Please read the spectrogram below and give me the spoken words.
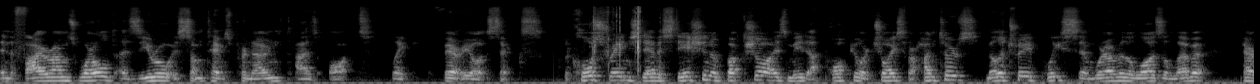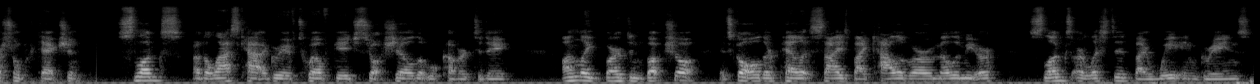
In the firearms world, a 0 is sometimes pronounced as aught, like 30 6. The close range devastation of buckshot is made a popular choice for hunters, military, police and wherever the laws allow it, personal protection. Slugs are the last category of 12 gauge shot shell that we'll cover today. Unlike bird and buckshot, it's got all their pellets sized by caliber or millimeter. Slugs are listed by weight and grains,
